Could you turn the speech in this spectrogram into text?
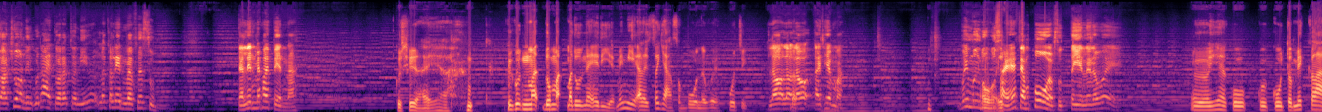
ตอนช่วงหนึ่งกูได้ตัวนั้นตัวนี้แล้วก็เล่นมาเพื่อสุ่ม แต่เล่นไม่ค่อยเป็นนะ กูเชื่อไอ้เหี้ยคือคุณมาดูมามาดูในไอดีไม่มีอะไรสักอย่างสมบูรณ์เลยเว้ยพูดจริง แล้วแล้วแล้วไอเทมอะไม่มึงดูโอ้กูยใส่ให้แซมโป้แบบสุดตีนเลยนะเว้ย เออเฮียกูกูกูจนไม่กล้า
